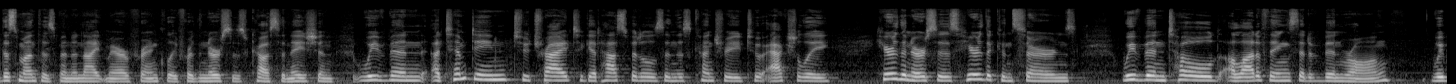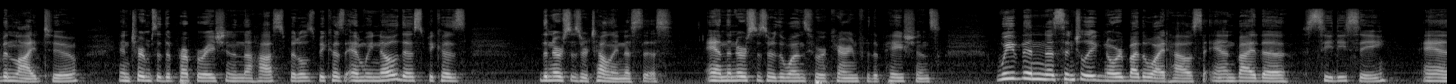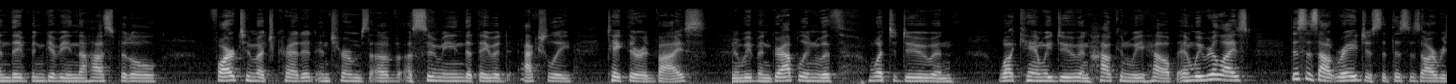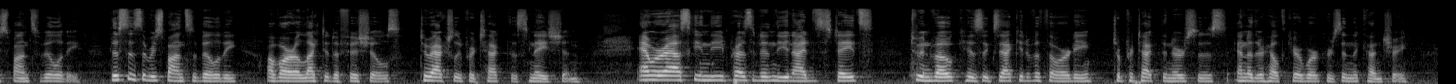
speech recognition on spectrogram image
This month has been a nightmare, frankly, for the nurses across the nation. We've been attempting to try to get hospitals in this country to actually hear the nurses, hear the concerns. We've been told a lot of things that have been wrong. We've been lied to in terms of the preparation in the hospitals because and we know this because the nurses are telling us this and the nurses are the ones who are caring for the patients. We've been essentially ignored by the White House and by the CDC, and they've been giving the hospital far too much credit in terms of assuming that they would actually take their advice. And we've been grappling with what to do and what can we do and how can we help. And we realized this is outrageous that this is our responsibility. This is the responsibility of our elected officials to actually protect this nation. And we're asking the President of the United States to invoke his executive authority to protect the nurses and other healthcare workers in the country.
